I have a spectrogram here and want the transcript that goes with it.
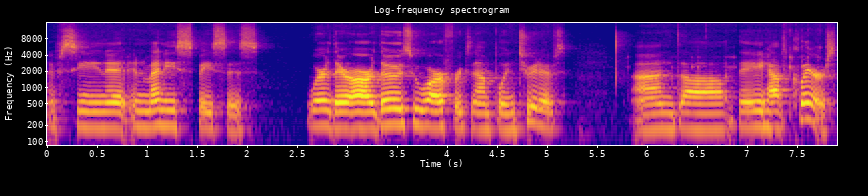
I've seen it in many spaces where there are those who are, for example, intuitives and uh, they have clairs.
